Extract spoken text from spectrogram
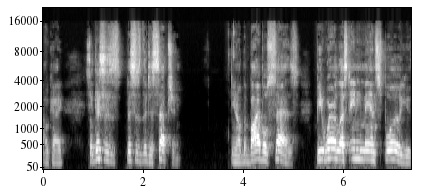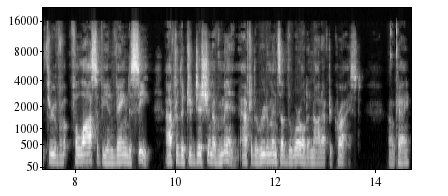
Okay, so this is this is the deception. You know, the Bible says, "Beware lest any man spoil you through philosophy and vain deceit, after the tradition of men, after the rudiments of the world, and not after Christ." Okay,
